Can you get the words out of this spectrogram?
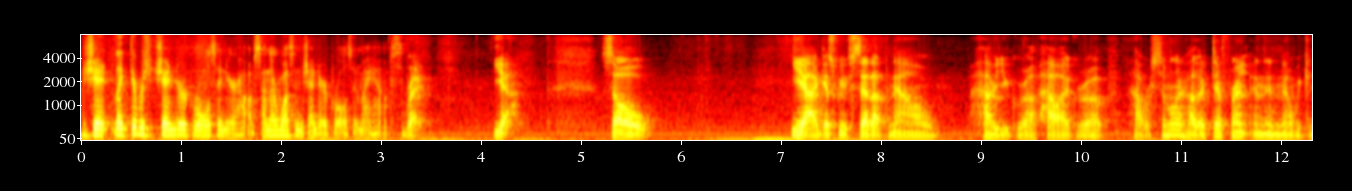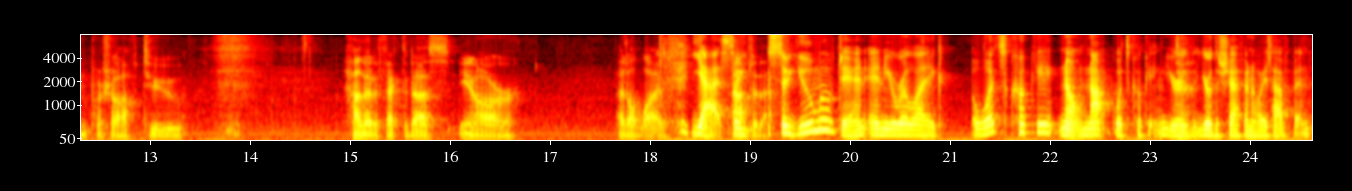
gen- like there was gendered roles in your house and there wasn't gendered roles in my house Right. Yeah. So, yeah, I guess we've set up now how you grew up, how I grew up, how we're similar, how they're different, and then now we can push off to how that affected us in our adult lives. Yeah, so after that. so you moved in and you were like, "What's cooking?" No, not what's cooking. You're you're the chef and always have been.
